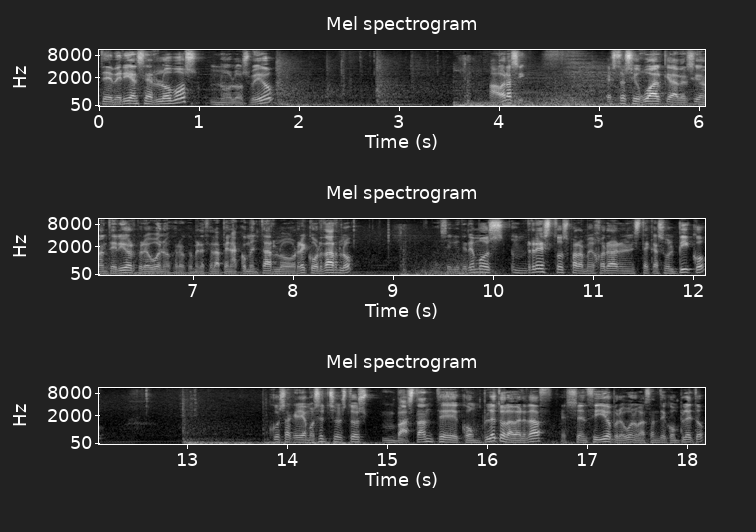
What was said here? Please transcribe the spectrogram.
Deberían ser lobos, no los veo. Ahora sí. Esto es igual que la versión anterior, pero bueno, creo que merece la pena comentarlo o recordarlo. Así que tenemos restos para mejorar en este caso el pico cosa que hayamos hecho. Esto es bastante completo, la verdad. Es sencillo, pero bueno, bastante completo.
